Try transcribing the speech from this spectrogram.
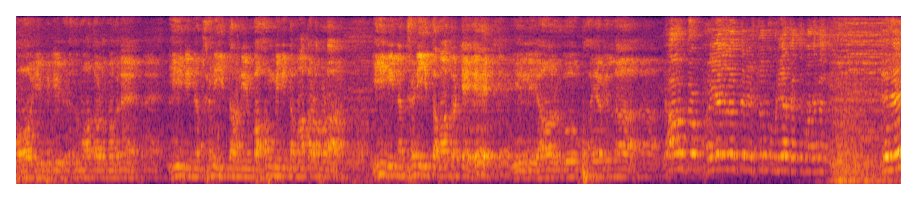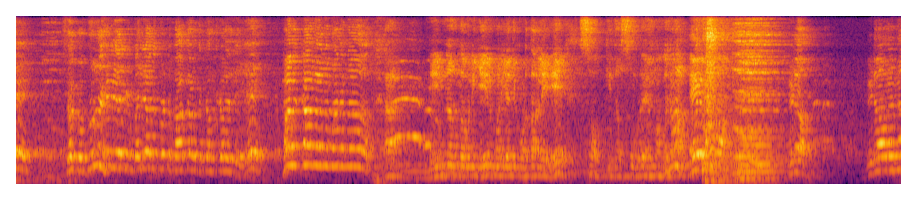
ಬಾಯಿ ಬಿಗಿ ಹಿಡಿದು ಮಾತಾಡು ಮಗನೇ. ಈ ನಿನ್ನ ಧಣಿ ಇದ್ದಾನೆ ಎಂಬ ಹಮ್ಮಿನಿಂದ ಮಾತಾಡಬೇಡ. ಈ ನಿನ್ನ ಧಣಿ ಇದ್ದ ಮಾತ್ರಕ್ಕೆ ಇಲ್ಲಿ ಯಾರಿಗೂ ಭಯವಿಲ್ಲ. ಯಾರಿಗೂ ಭಯ ಇಲ್ಲ ಅಂತ ಎಷ್ಟೊಂದು ಉಳಿಯಾಕತ್ತೆ ಮಗನೇ ಹೇಳಿ ಸ್ವಲ್ಪ ಗುರು ಹಿರಿಯರಿಗೆ ಮರ್ಯಾದೆ ಕೊಟ್ಟು ಮಾತಾಡೋದು ಕಲ್ತ್ಗಳಲ್ಲಿ ಹಲ್ಕ ನನ್ನ ಮಗನ? ನಿನ್ನಂತವನಿಗೆ ಏನು ಮರ್ಯಾದೆ ಕೊಡ್ತಾರಲೇ ಸೊಕ್ಕಿದ ಸುಳೆ ಮಗನ. ಏ ಬಿಡ ಅವರನ್ನ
